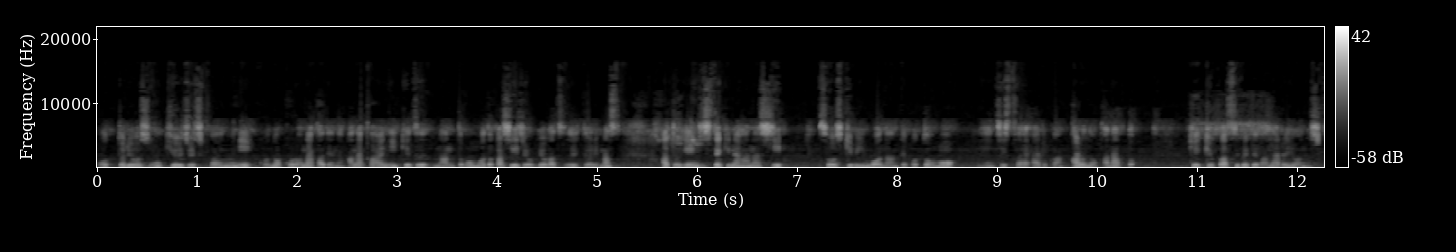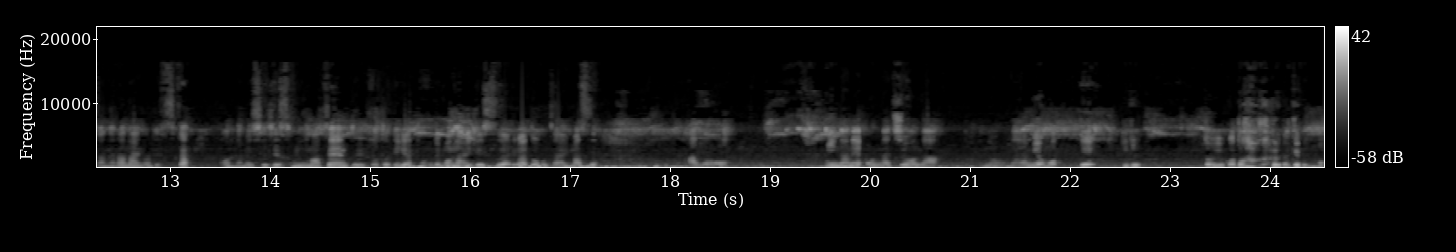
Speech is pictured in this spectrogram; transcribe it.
夫両親が90近いのに、このコロナ禍でなかなか会いに行けず、なんとももどかしい状況が続いております。あと、現実的な話、葬式貧乏なんてことも、えー、実際あるか、あるのかなと。結局は全てがなるようにしかならないのですが、こんなメッセージですみません。ということで、いや、とんでもないです。ありがとうございます。あの、みんなね、同じような、あの、悩みを持っているということがわかるだけでも、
